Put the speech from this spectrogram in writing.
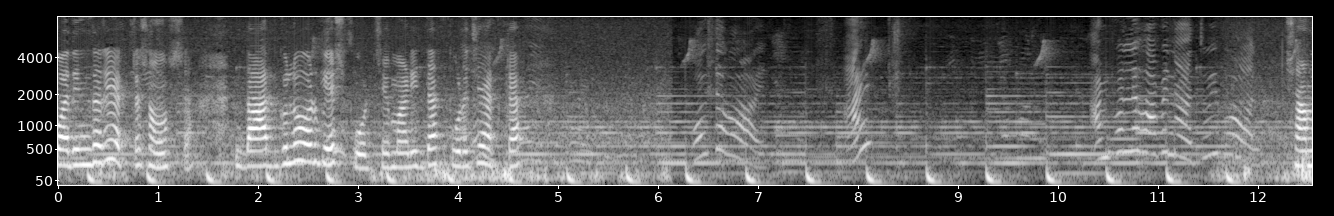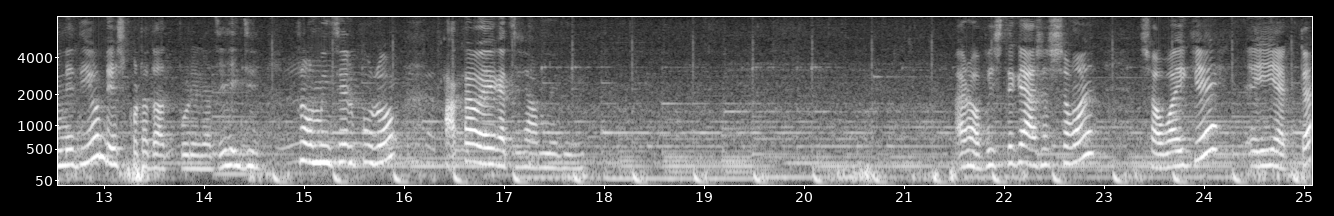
কদিন ধরে একটা সমস্যা। দাঁতগুলো ওর বেশ পড়ছে মাড়ির দাঁত পড়েছে একটা। বলতে হয়। বললে হবে না সামনে দিয়েও বেশ কটা দাঁত পড়ে গেছে এই যে প্রমিসের পুরো ফাঁকা হয়ে গেছে সামনে দিয়ে। আর অফিস থেকে আসার সময় সবাইকে এই একটা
